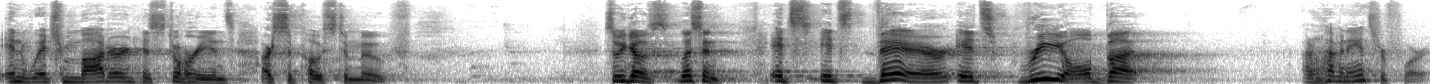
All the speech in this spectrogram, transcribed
in which modern historians are supposed to move. So he goes, Listen, it's, it's there, it's real, but I don't have an answer for it.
